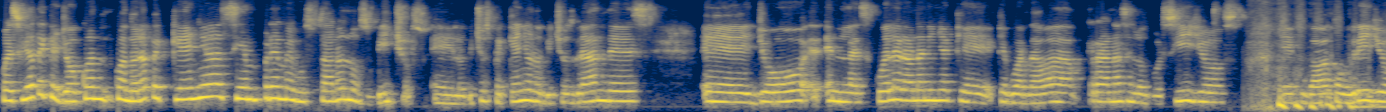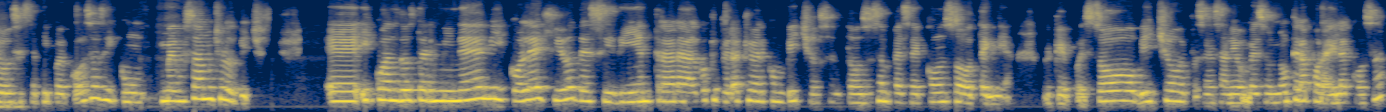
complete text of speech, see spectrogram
Pues fíjate que yo cuando, era pequeña siempre me gustaron los bichos, eh, los bichos pequeños, los bichos grandes. Eh, yo en la escuela era una niña que, guardaba ranas en los bolsillos, eh, jugaba con grillos, este tipo de cosas y como me gustaban mucho los bichos. Eh, y cuando terminé mi colegio decidí entrar a algo que tuviera que ver con bichos, entonces empecé con zootecnia, porque pues zoo, bicho, y pues me salió, me sonó que era por ahí la cosa.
